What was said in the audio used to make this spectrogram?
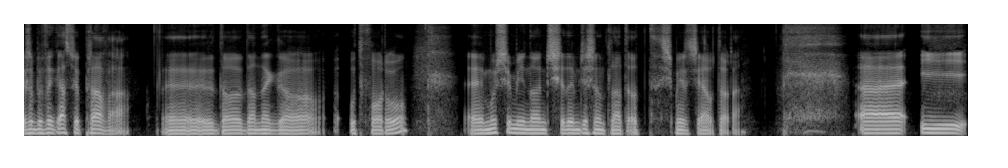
żeby wygasły prawa e, do danego utworu, e, musi minąć 70 lat od śmierci autora. I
